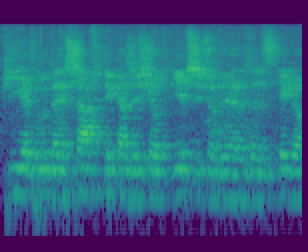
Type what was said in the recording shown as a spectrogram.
pije bruderszafty, każe się odpieprzyć od Jaruzelskiego.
